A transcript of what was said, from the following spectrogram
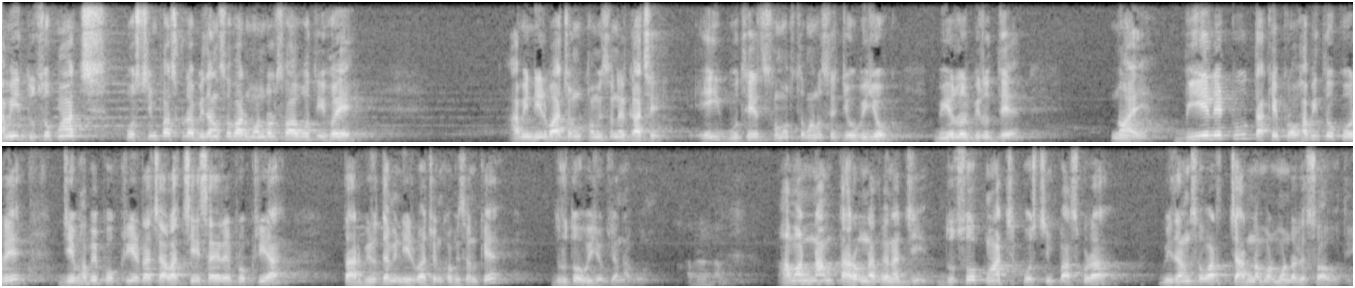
আমি দুশো পাঁচ পশ্চিম পাঁশকুড়া বিধানসভার মণ্ডল সভাপতি হয়ে আমি নির্বাচন কমিশনের কাছে এই বুথের সমস্ত মানুষের যে অভিযোগ বিএলওর বিরুদ্ধে নয় বিএলএ টু তাকে প্রভাবিত করে যেভাবে প্রক্রিয়াটা চালাচ্ছে এসআইআরের প্রক্রিয়া তার বিরুদ্ধে আমি নির্বাচন কমিশনকে দ্রুত অভিযোগ জানাব। আমার নাম তারকনাথ ব্যানার্জি দুশো পাঁচ পশ্চিম পাঁশকুড়া বিধানসভার চার নম্বর মণ্ডলের সভাপতি।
